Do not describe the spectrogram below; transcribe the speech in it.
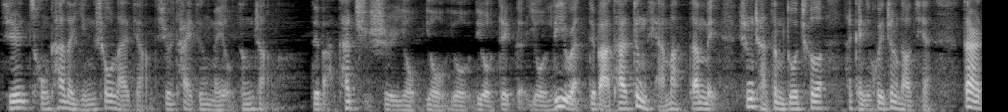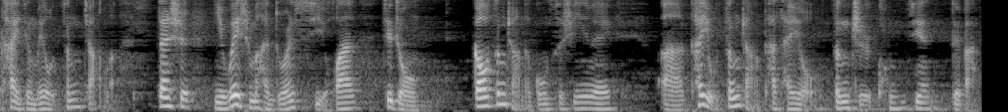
其实从它的营收来讲，其实它已经没有增长了。对吧？它只是有有有有这个有利润，对吧？它挣钱嘛，它每生产这么多车，它肯定会挣到钱。但是它已经没有增长了。但是你为什么很多人喜欢这种高增长的公司？是因为呃，它有增长，它才有增值空间，对吧？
